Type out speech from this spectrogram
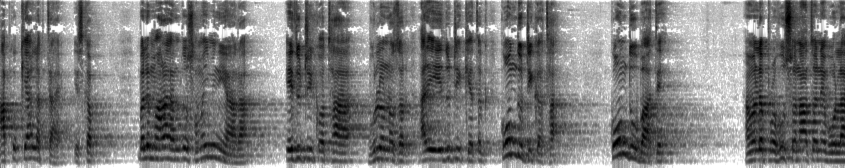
आपको क्या लगता है इसका बोले महाराज हम तो समझ में नहीं आ रहा कथा भूलो न सर अरे ये दुटी क्या तक कौन दुटी कथा कौन दो बातें हम बोले प्रभु सनातन ने बोला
